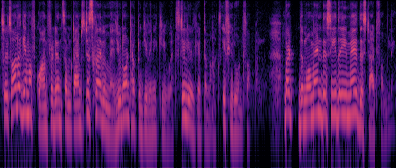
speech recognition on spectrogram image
so it's all a game of confidence sometimes describe image you don't have to give any keyword still you'll get the marks if you don't fumble but the moment they see the image they start fumbling.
